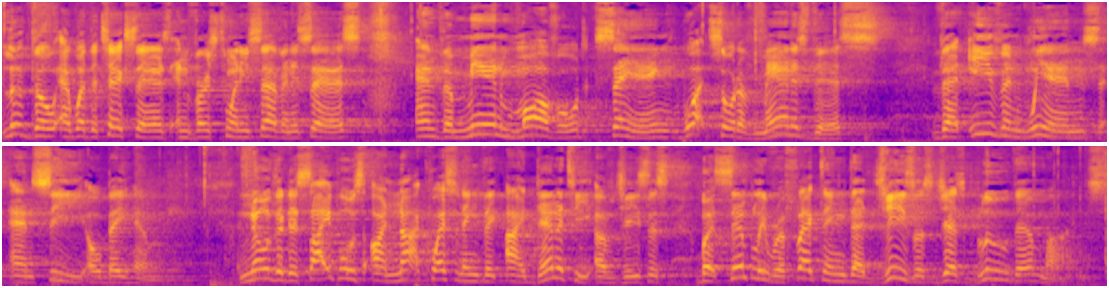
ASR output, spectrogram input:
Look, though, at what the text says in verse 27. It says, And the men marveled, saying, What sort of man is this that even winds and sea obey him? No, the disciples are not questioning the identity of Jesus, but simply reflecting that Jesus just blew their minds.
